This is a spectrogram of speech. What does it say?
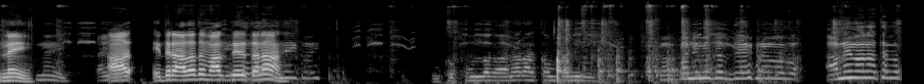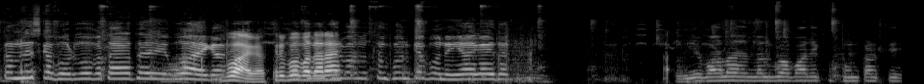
नहीं। नहीं। इधर आधा तो माल दे देता ना। लगाना रहा कंपनी में। कंपनी में जब देख रहा हूँ आने वाला था वो कमलेश का बोर्ड वो बता रहा था वो आएगा। वो आएगा फिर वो बता रहा है। उत्तम फ़ोन क्या वो नहीं आएगा इधर। तो ये वाला ललुआ वाले को फ़ोन करते।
